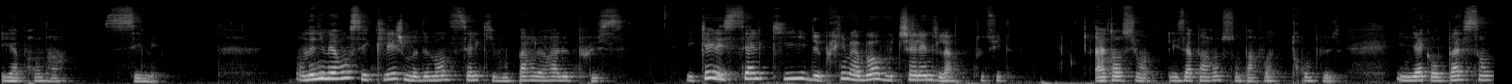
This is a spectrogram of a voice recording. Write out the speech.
et apprendre à s'aimer. En énumérant ces clés, je me demande celle qui vous parlera le plus. Et quelle est celle qui, de prime abord, vous challenge là, tout de suite? Attention, hein, les apparences sont parfois trompeuses. Il n'y a qu'en passant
